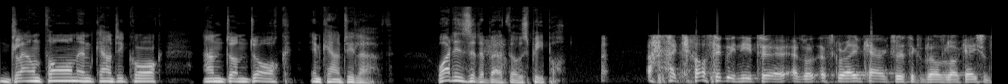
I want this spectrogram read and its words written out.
Glounthaune in County Cork, and Dundalk in County Louth. What is it about those people? I don't think we need to ascribe characteristics to those locations.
